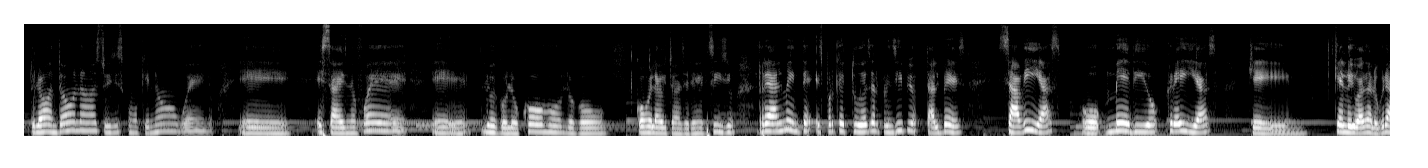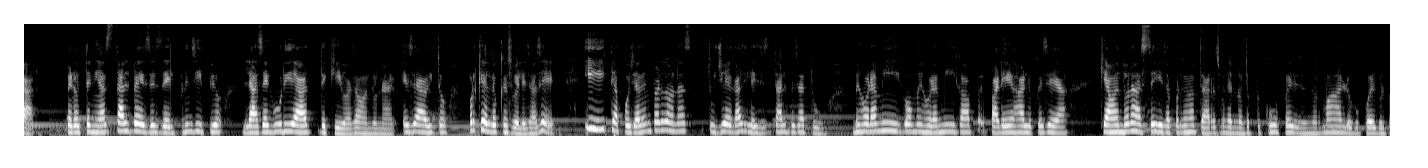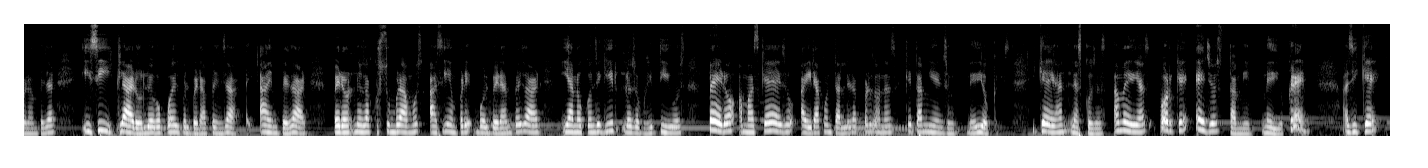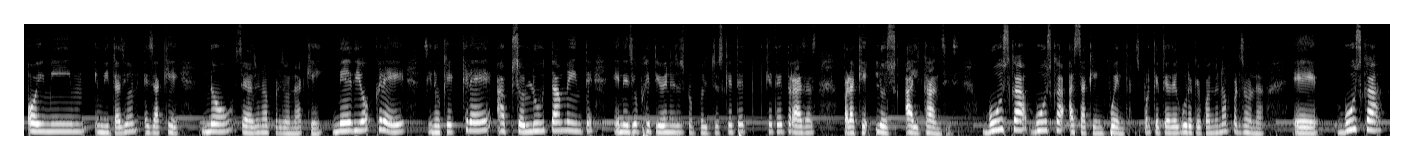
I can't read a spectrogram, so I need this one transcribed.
Tú lo abandonas, tú dices como que no, bueno, eh, esta vez no fue, eh, luego lo cojo, luego cojo el hábito de hacer ejercicio. Realmente es porque tú desde el principio tal vez sabías o medio creías que, que lo ibas a lograr pero tenías tal vez desde el principio la seguridad de que ibas a abandonar ese hábito porque es lo que sueles hacer. Y te apoyas en personas, tú llegas y le dices tal vez a tu mejor amigo, mejor amiga, pareja, lo que sea, que abandonaste y esa persona te va a responder no te preocupes, eso es normal, luego puedes volver a empezar. Y sí, claro, luego puedes volver a pensar, a empezar, pero nos acostumbramos a siempre volver a empezar y a no conseguir los objetivos, pero más que eso, a ir a contarles a personas que también son mediocres y que dejan las cosas a medias porque ellos también medio creen. Así que hoy mi invitación es a que no seas una persona que medio cree, sino que cree absolutamente en ese objetivo, en esos propósitos que te que te trazas para que los alcances. Busca, busca hasta que encuentres, porque te aseguro que cuando una persona eh, busca,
